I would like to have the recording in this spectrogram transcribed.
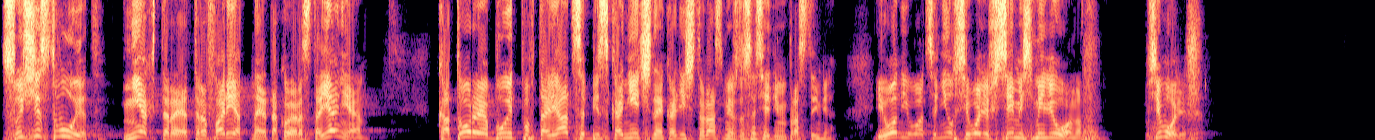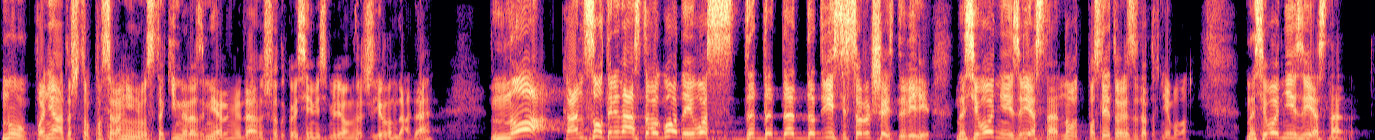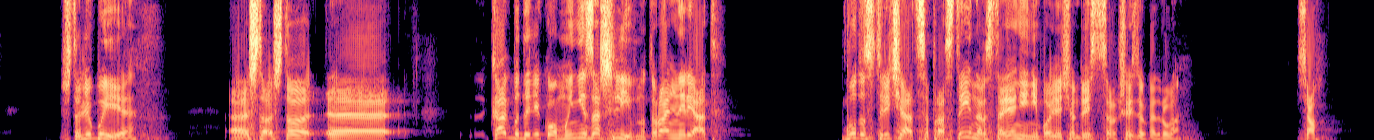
существует некоторое трафаретное такое расстояние, которое будет повторяться бесконечное количество раз между соседними простыми. И он его оценил всего лишь в 70 миллионов. Всего лишь. Ну, понятно, что по сравнению вот с такими размерами, да, ну что такое 70 миллионов? Это же ерунда, да? Но к концу 2013 года его до, до, до 246 довели. На сегодня известно, ну вот после этого результатов не было. На сегодня известно, что любые, э, что, что э, как бы далеко мы не зашли в натуральный ряд, будут встречаться простые на расстоянии не более чем 246 друг от друга. Все.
